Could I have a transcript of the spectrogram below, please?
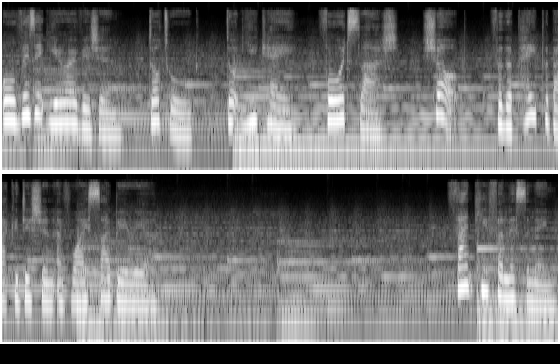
Or visit eurovision.org.uk forward slash shop for the paperback edition of Why Siberia. Thank you for listening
